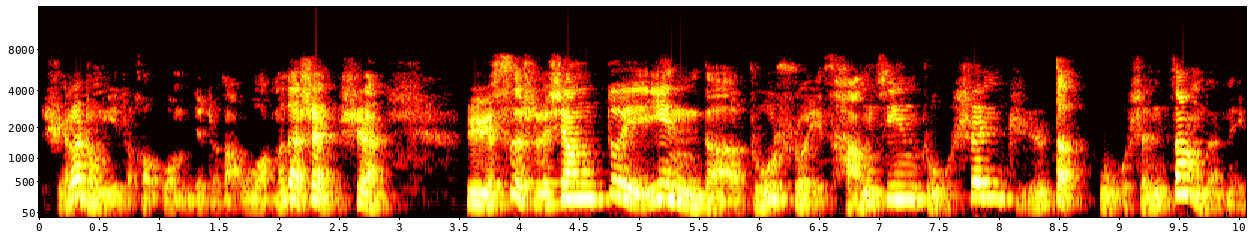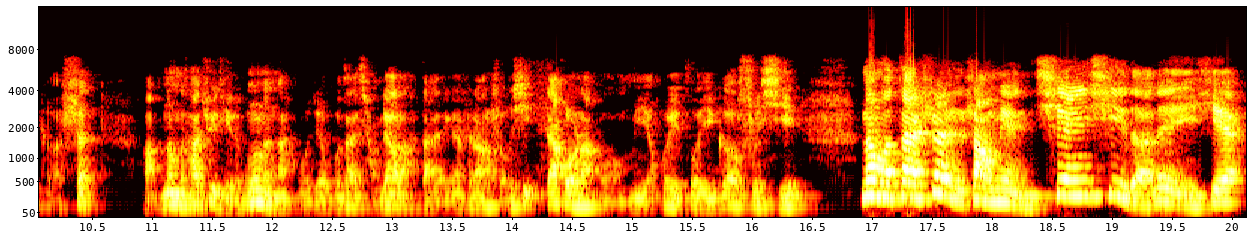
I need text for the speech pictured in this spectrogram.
学了中医之后，我们就知道我们的肾是与四时相对应的主水藏精、主生殖的五神脏的那个肾。啊，那么它具体的功能呢，我就不再强调了，大家应该非常熟悉。待会儿呢，我们也会做一个复习。那么在肾上面纤细的那一些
